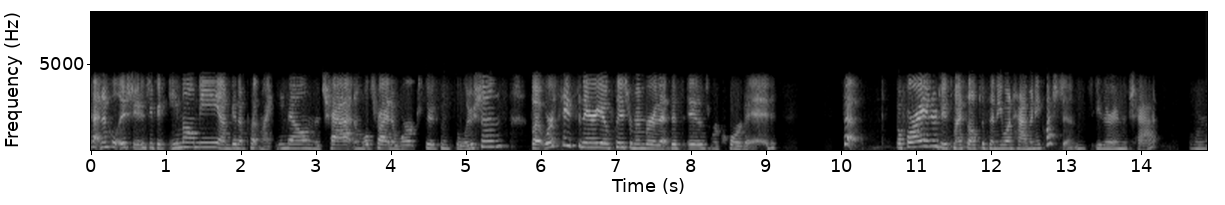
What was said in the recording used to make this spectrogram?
technical issues, you can email me. I'm going to put my email in the chat and we'll try to work through some solutions. But worst case scenario, please remember that this is recorded. So before I introduce myself, does anyone have any questions, either in the chat or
